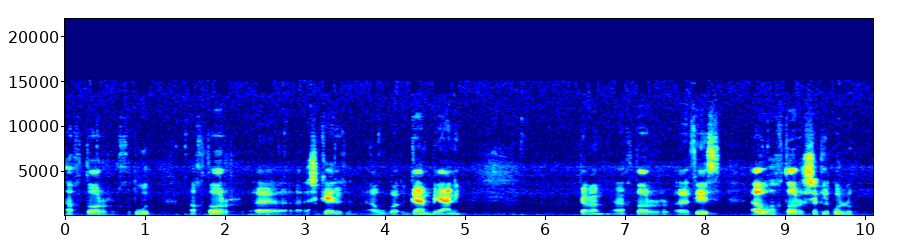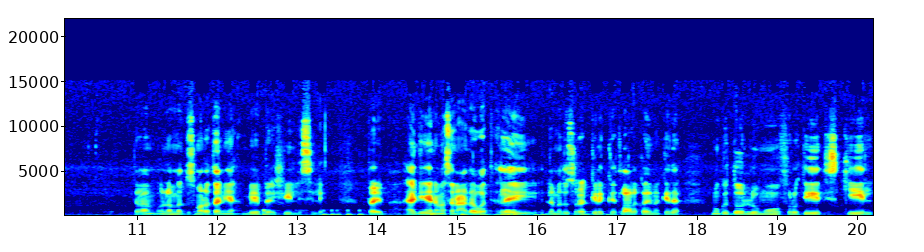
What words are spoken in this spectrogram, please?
هختار خطوط هختار آه، أشكال أو جنب يعني. تمام هختار face أو هختار الشكل كله. تمام؟ ولما تدوس مرة تانية بيبدأ يشيل السلك. طيب هاجي هنا مثلا على دوت هلاقي لما ادوس right click يطلع لي قائمة كده. ممكن تقول له move rotate scale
